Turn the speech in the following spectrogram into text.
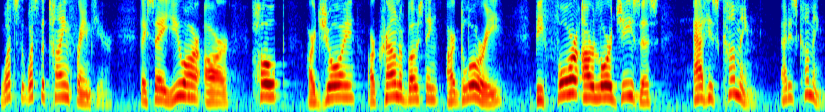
What's the, what's the time frame here? They say, You are our hope our joy, our crown of boasting, our glory before our Lord Jesus at his coming. At his coming.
